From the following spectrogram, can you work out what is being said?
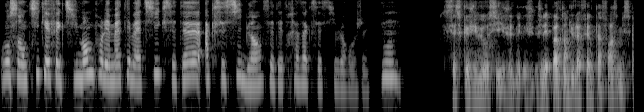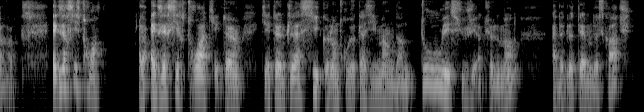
ont senti qu'effectivement, pour les mathématiques, c'était accessible, hein, c'était très accessible, Roger. Mmh. C'est ce que j'ai vu aussi. Je n'ai pas entendu la fin de ta phrase, mais c'est pas grave. Exercice 3. Alors, exercice 3, qui est un, qui est un classique que l'on trouve quasiment dans tous les sujets actuellement, avec le thème de Scratch.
